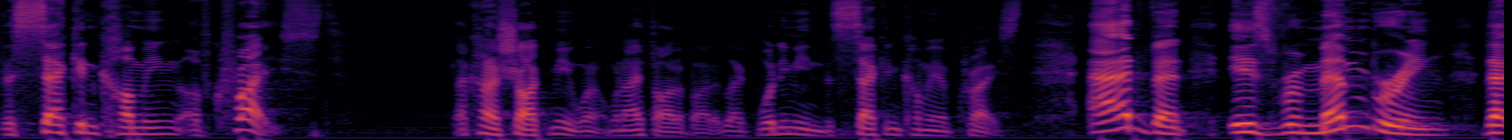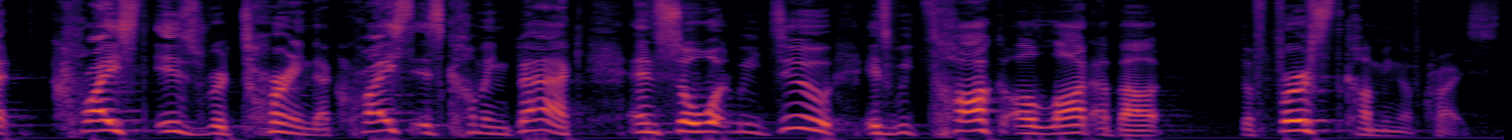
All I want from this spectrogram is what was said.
the second coming of Christ. That kind of shocked me when, when I thought about it. Like, what do you mean, the second coming of Christ? Advent is remembering that Christ is returning, that Christ is coming back. And so, what we do is we talk a lot about the first coming of Christ,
